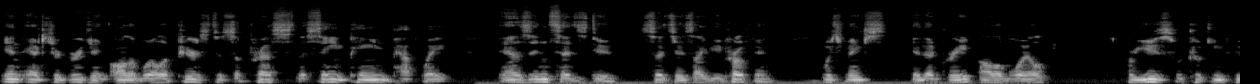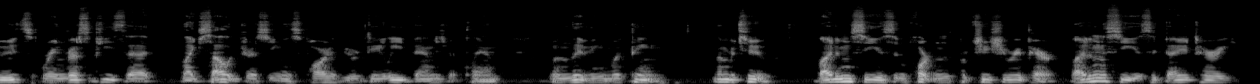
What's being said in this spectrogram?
in extra virgin olive oil appears to suppress the same pain pathway as NSAIDs do, such as ibuprofen, which makes it a great olive oil for use with cooking foods or in recipes that, like salad dressing, is part of your daily management plan when living with pain. Number two, vitamin C is important for tissue repair. Vitamin C is a dietary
